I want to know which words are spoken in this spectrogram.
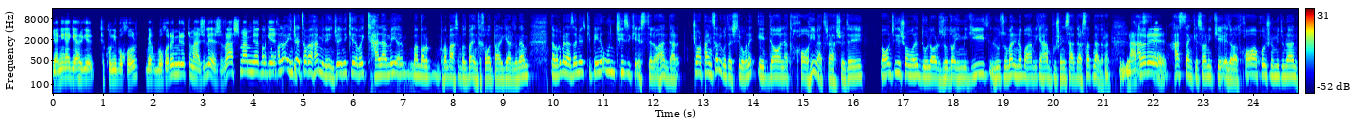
یعنی اگر یه تکونی بخور بخوره میره تو مجلس. رسما میاد میگه حالا اینجا اتفاقا همینه. اینجا اینه که واقعا کلمه یعنی من بالا بحث باز بعد انتخابات برگردونم. در واقع به نظر میاد که بین اون چیزی که اصطلاحا در 4 5 سال گذشته به عنوان عدالت خواهی مطرح شده و اون چیزی شما عنوان دلار زدایی میگید لزوما اینا با هم دیگه هم پوشانی 100 درصد ندارن. نداره. هستن, هستن کسانی که عدالت خواه خودشون می‌دونن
